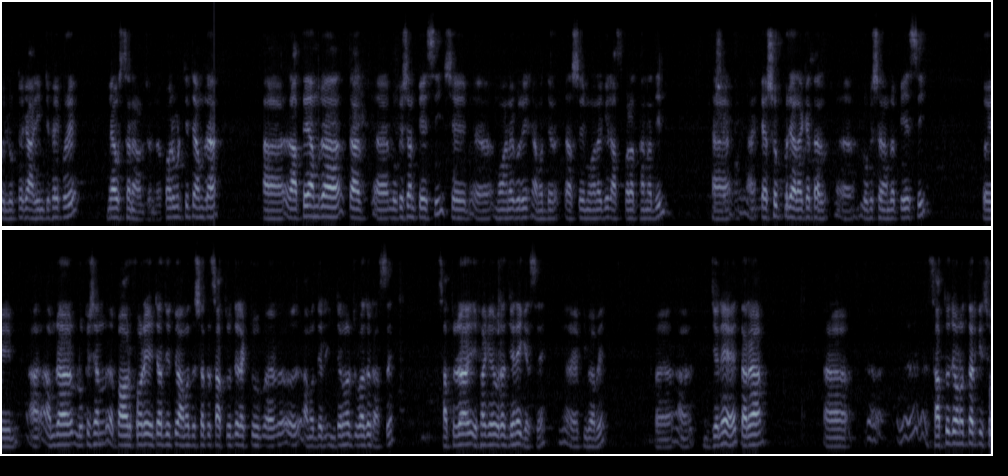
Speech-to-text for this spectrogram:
ওই লোকটাকে আইডেন্টিফাই করে ব্যবস্থা নেওয়ার জন্য। পরবর্তীতে আমরা রাতে আমরা তার লোকেশন পেয়েছি। সে মহানগরীর আমাদের রাজশাহী মহানগরীর রাজপাড়া থানাধীন। কেশবপুর এলাকায় তার লোকেশন আমরা পেয়েছি। তো এই আমরা লোকেশন পাওয়ার পরে এটা যেহেতু আমাদের সাথে ছাত্রদের একটু আমাদের ইন্টারনাল যোগাযোগ আছে। ছাত্ররা এভাবে ওরা জেনে গেছে কীভাবে। জেনে তারা ছাত্র জনতার কিছু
